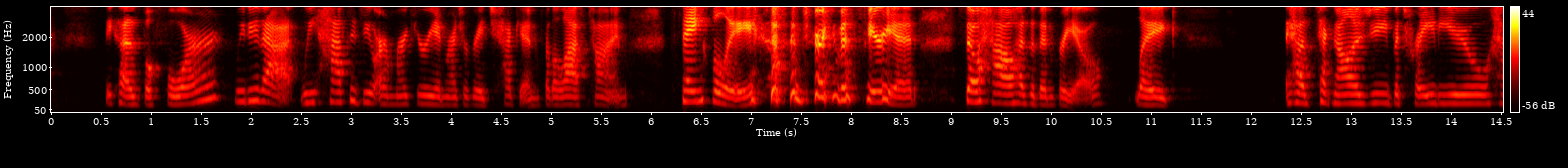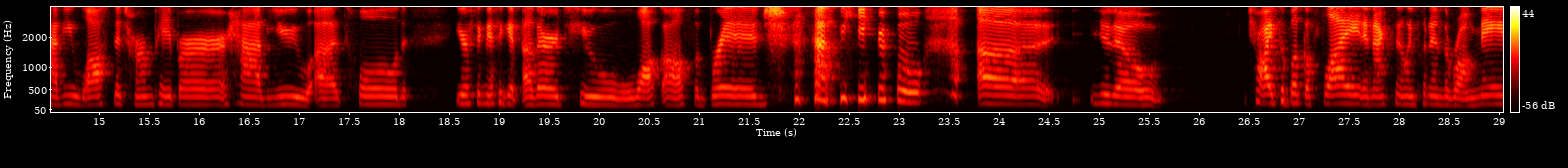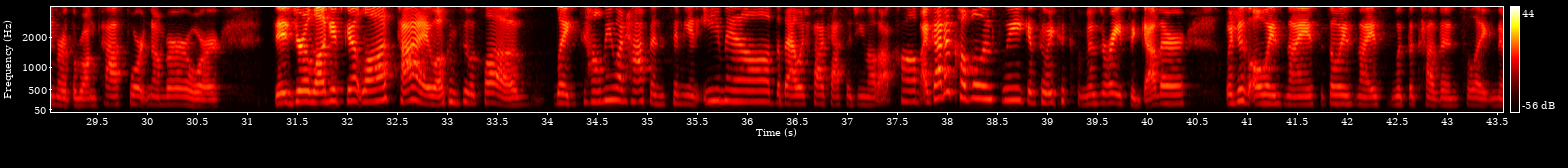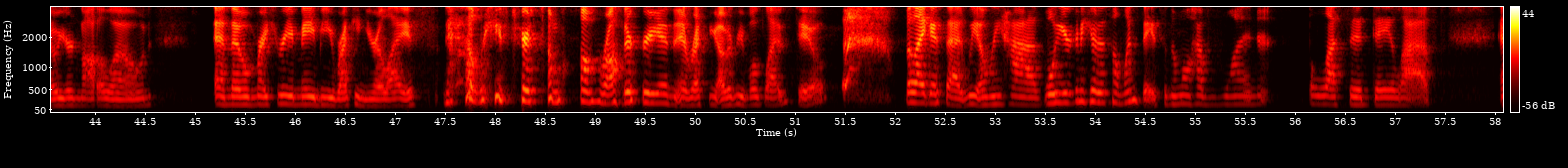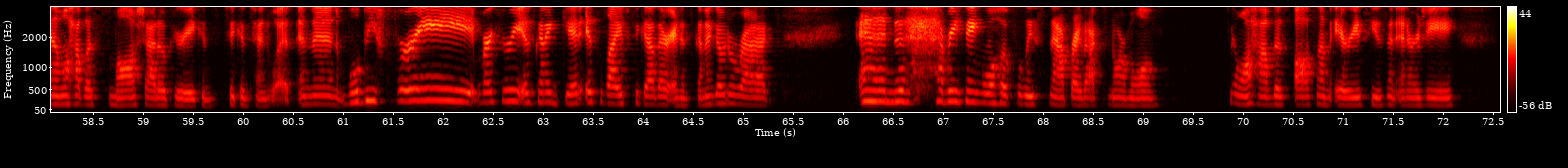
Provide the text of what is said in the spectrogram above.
because before we do that, we have to do our Mercury and retrograde check in for the last time, thankfully, during this period. So, how has it been for you? Like, has technology betrayed you? Have you lost a term paper? Have you uh, told your significant other to walk off a bridge? Have you, uh, you know, tried to book a flight and accidentally put in the wrong name or the wrong passport number? Or did your luggage get lost? Hi, welcome to the club. Like, tell me what happened. Send me an email, thebadwitchpodcast at gmail.com. I got a couple this week, and so we could commiserate together, which is always nice. It's always nice with the coven to, like, know you're not alone and though Mercury may be wrecking your life, at least there's some camaraderie in it wrecking other people's lives too. But like I said, we only have, well, you're going to hear this on Wednesday, so then we'll have one blessed day left. And we'll have a small shadow period to contend with. And then we'll be free. Mercury is going to get its life together and it's going to go direct. And everything will hopefully snap right back to normal. And we'll have this awesome Aries season energy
